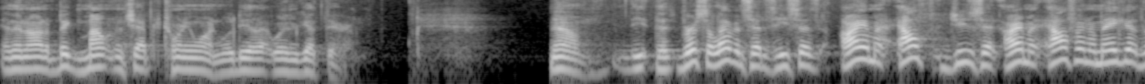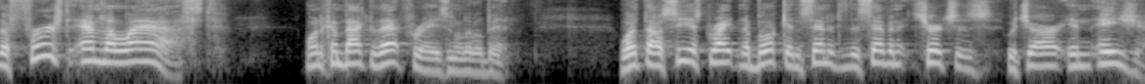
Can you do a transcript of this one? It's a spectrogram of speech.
and then on a big mountain in chapter 21. We'll deal that when we get there. Now, the, the, verse 11 says, He says, I am an Alpha, Jesus said, I am an Alpha and Omega, the first and the last. I want to come back to that phrase in a little bit. What thou seest, write in a book and send it to the seven churches which are in Asia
